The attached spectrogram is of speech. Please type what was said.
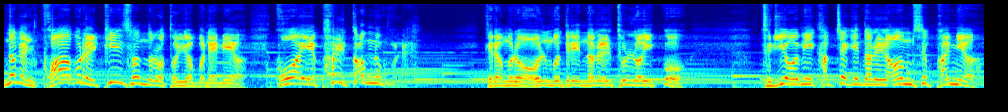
너는 과부를 빈손으로 돌려보내며 고아의 팔을 꺾는구나. 그러므로 올무들이 너를 둘러있고 두려움이 갑자기 너를 엄습하며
